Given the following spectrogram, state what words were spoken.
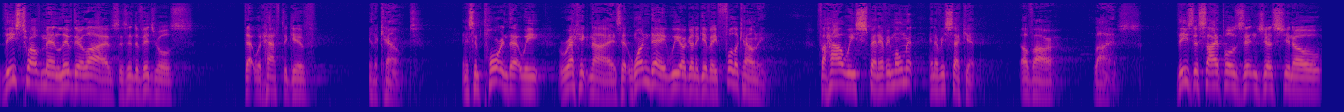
These 12 men lived their lives as individuals that would have to give an account. And it's important that we recognize that one day we are going to give a full accounting for how we spent every moment and every second of our lives. These disciples didn't just, you know,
